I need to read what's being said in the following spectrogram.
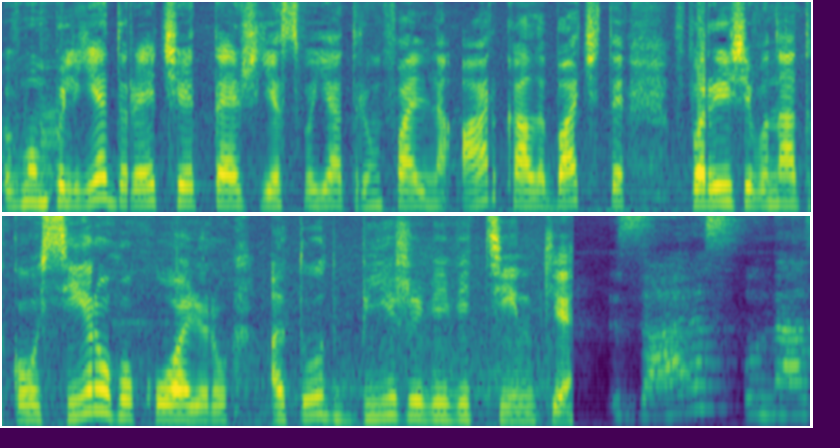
В Монпельє, до речі, теж є своя тріумфальна арка, але бачите, в Парижі вона такого сірого кольору, а тут біжеві відтінки. Зараз у нас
